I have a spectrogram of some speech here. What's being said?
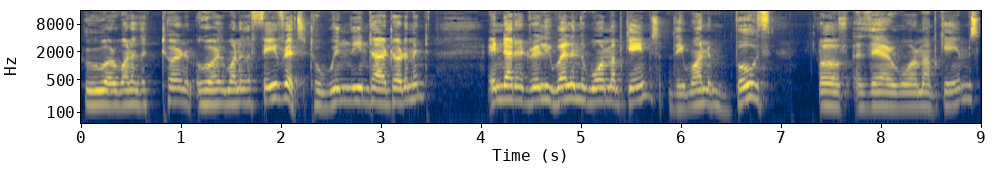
who are one of the turn who are one of the favorites to win the entire tournament. India did really well in the warm up games. They won both of their warm up games,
